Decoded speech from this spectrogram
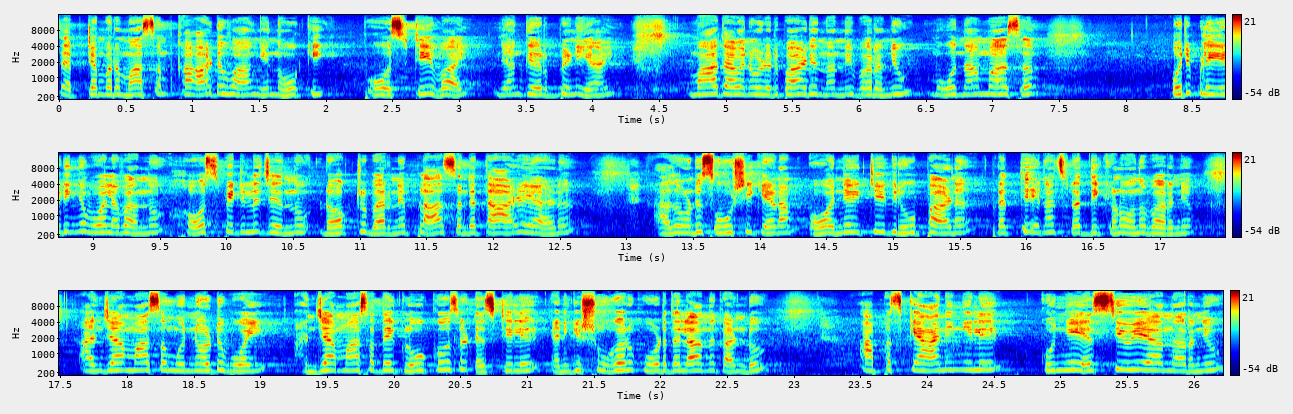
സെപ്റ്റംബർ മാസം കാർഡ് വാങ്ങി നോക്കി. പോസിറ്റീവായി. ഞാൻ ഗർഭിണിയായി. മാതാവിനോട് ഒരുപാട് നന്ദി പറഞ്ഞു. മൂന്നാം മാസം ഒരു ബ്ലീഡിങ് പോലെ വന്നു. ഹോസ്പിറ്റലിൽ ചെന്നു. ഡോക്ടർ പറഞ്ഞു പ്ലാസിന്റെ താഴെയാണ്. അതുകൊണ്ട് സൂക്ഷിക്കണം. ഓ നെഗറ്റീവ് ഗ്രൂപ്പാണ് പ്രത്യേകം ശ്രദ്ധിക്കണമെന്ന് പറഞ്ഞു. അഞ്ചാം മാസം മുന്നോട്ട് പോയി. അഞ്ചാം മാസത്തെ ഗ്ലൂക്കോസ് ടെസ്റ്റിൽ എനിക്ക് ഷുഗർ കൂടുതലാണെന്ന് കണ്ടു. അപ്പോൾ സ്കാനിങ്ങിൽ കുഞ്ഞ് എസ് യു ആണെന്നറിഞ്ഞു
